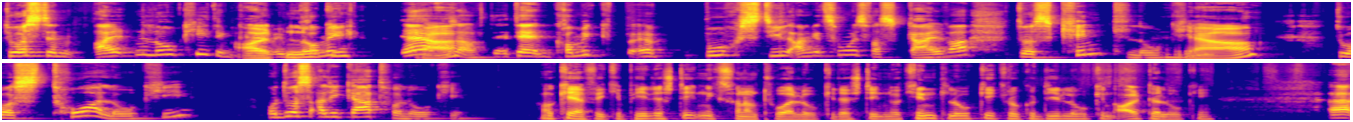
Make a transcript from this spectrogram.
Du hast den alten Loki, den alten im Loki? Comic, ja, ja. Pass auf, der, der im Comic-Buch-Stil angezogen ist, was geil war. Du hast Kind Loki. Ja. Du hast Thor Loki und du hast Alligator Loki. Okay, auf Wikipedia steht nichts von einem Thor Loki. Da steht nur Kind Loki, Krokodil Loki und alter Loki. Äh,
